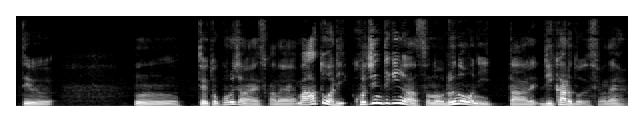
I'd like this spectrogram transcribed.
っていう、うん、っていうところじゃないですかね。まあ、あとは個人的にはそのルノーに行ったリカルドですよね。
